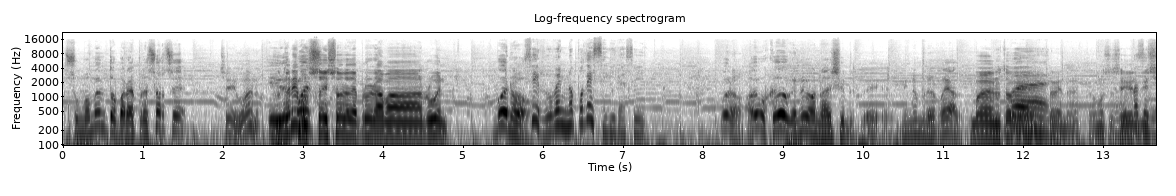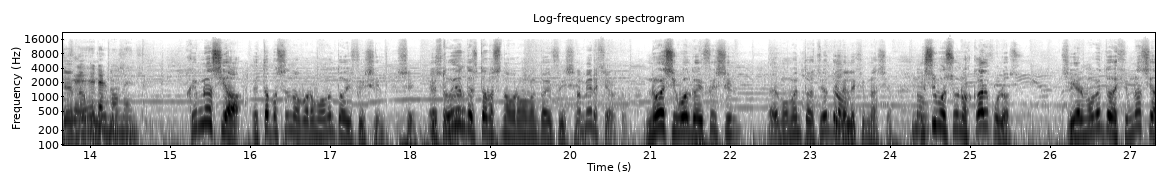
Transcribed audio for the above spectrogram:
su momento para expresarse. Sí, bueno. Y no después- tenemos seis horas de programa, Rubén. Bueno, Sí, Rubén, no podés seguir así. bueno, habíamos quedado que no iban a decir eh, mi nombre real. Bueno, está Bueno. bien, está bien, está bien. Vamos a Lo seguir pasa es que diciendo. era el decimos. Gimnasia está pasando por un momento difícil. Sí, Estudiantes es está pasando por un momento difícil. También es cierto. No es igual de difícil el momento de estudiantes No. que el de gimnasia. No. Hicimos unos cálculos Sí. y el momento de gimnasia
